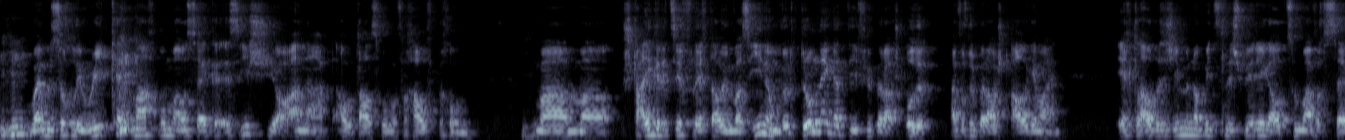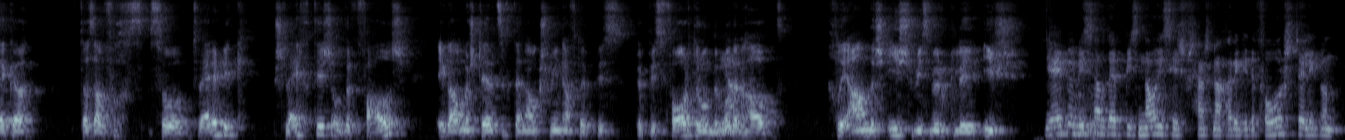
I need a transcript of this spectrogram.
Mhm. wenn man so ein bisschen Recap macht, muss man auch sagen, es ist ja eine Art auch das, was man verkauft bekommt. Man, man steigert sich vielleicht auch in was rein und wird darum negativ überrascht oder einfach überrascht allgemein. Ich glaube, es ist immer noch ein bisschen schwierig, auch zum einfach sagen, dass einfach so die Werbung schlecht ist oder falsch. Ich glaube, man stellt sich dann auch geschwindhaft etwas, etwas vor darunter, ja. wo dann halt ein bisschen anders ist, wie es wirklich ist. Ja, eben, wie es also halt etwas Neues ist, hast du nachher eine Vorstellung. Und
